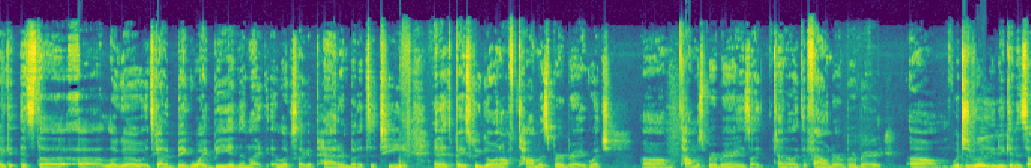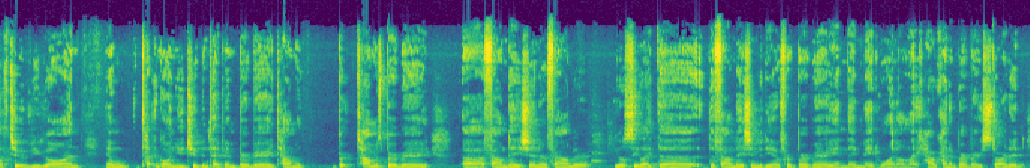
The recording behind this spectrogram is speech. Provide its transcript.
like it's the uh, logo. It's got a big white B and then like it looks like a pattern, but it's a T, and it's basically going off Thomas Burberry, which Um, Thomas Burberry is like kind of like the founder of Burberry, um, which is really unique in itself too. If you go on and t- go on YouTube and type in Burberry Thomas Bur- Thomas Burberry uh, Foundation or founder, you'll see like the the foundation video for Burberry, and they made one on like how kind of Burberry started.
